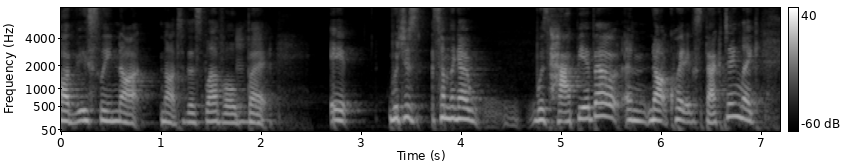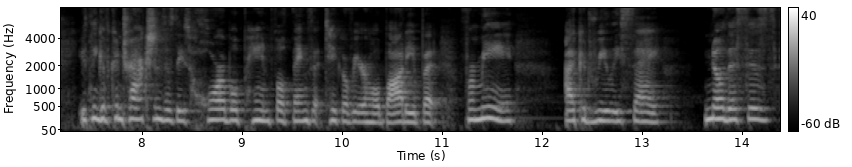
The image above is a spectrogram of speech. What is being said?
obviously not not to this level mm-hmm. but it which is something i was happy about and not quite expecting. Like you think of contractions as these horrible painful things that take over your whole body but for me i could really say no this is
